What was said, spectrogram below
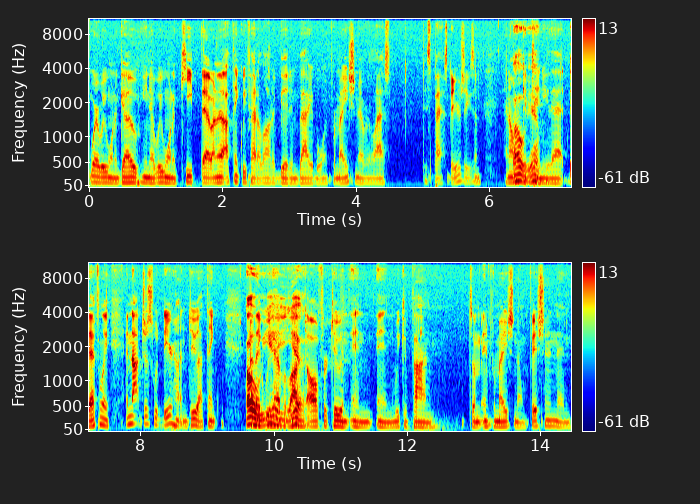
where we want to go. You know, we want to keep that. And I think we've had a lot of good and valuable information over the last this past deer season, and I want Oh, to yeah. continue that definitely, and not just with deer hunting too. I think I Oh, think we yeah, have a lot yeah. to offer too, and, and and we can find some information on fishing and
